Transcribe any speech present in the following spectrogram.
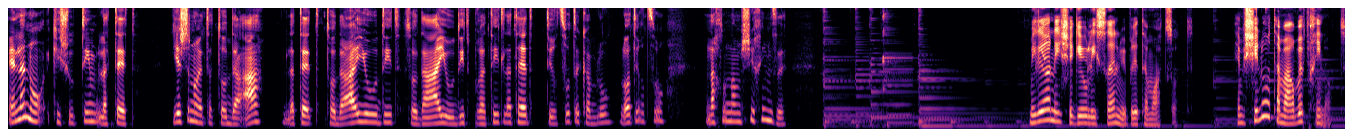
אין לנו קישוטים לתת. יש לנו את התודעה לתת, תודעה יהודית, תודעה יהודית פרטית לתת. תרצו, תקבלו, לא תרצו, אנחנו נמשיך עם זה. מיליון איש הגיעו לישראל מברית המועצות. הם שינו אותה מהרבה בחינות,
